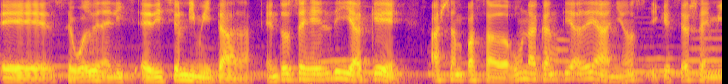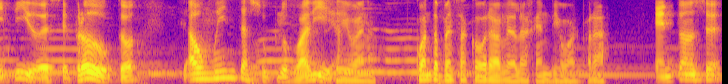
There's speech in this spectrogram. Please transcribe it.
eh, se vuelve en eli- edición limitada. Entonces, el día que hayan pasado una cantidad de años y que se haya emitido ese producto, aumenta su plusvalía. Sí, bueno. ¿Cuánto pensás cobrarle a la gente igual? Pará. Entonces,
